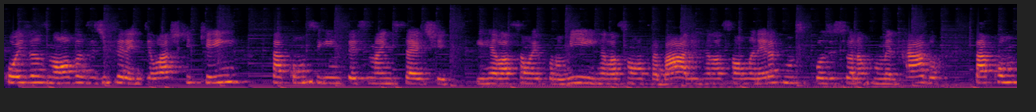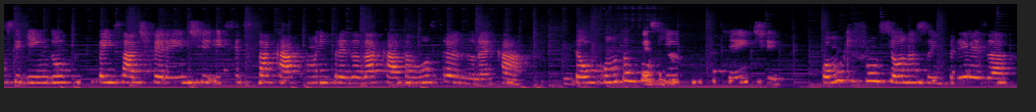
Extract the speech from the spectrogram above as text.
coisas novas e diferentes. Eu acho que quem está conseguindo ter esse mindset em relação à economia, em relação ao trabalho, em relação à maneira como se posiciona com o mercado, está conseguindo pensar diferente e se destacar como a empresa da Cá está mostrando, né, Cá? Então conta um pouquinho pra gente como que funciona a sua empresa,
